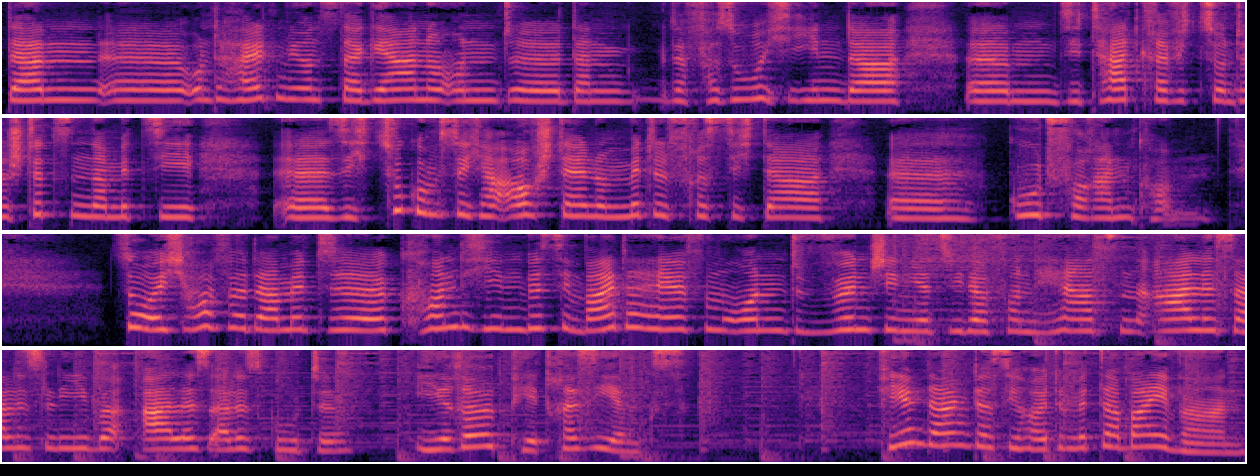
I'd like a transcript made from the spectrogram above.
dann äh, unterhalten wir uns da gerne und äh, dann da versuche ich Ihnen da ähm, Sie tatkräftig zu unterstützen, damit Sie äh, sich zukunftssicher aufstellen und mittelfristig da äh, gut vorankommen. So, ich hoffe, damit äh, konnte ich Ihnen ein bisschen weiterhelfen und wünsche Ihnen jetzt wieder von Herzen alles, alles Liebe, alles, alles Gute. Ihre Petra Sierks. Vielen Dank, dass Sie heute mit dabei waren.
